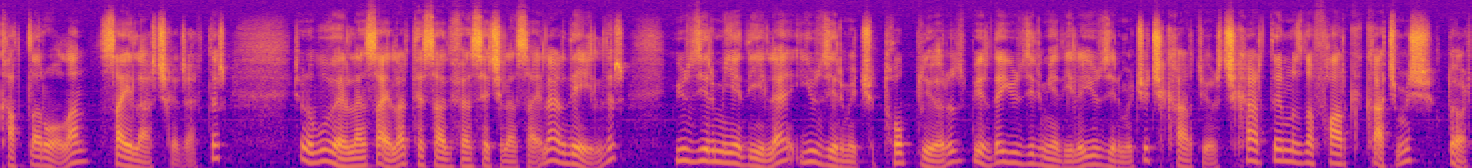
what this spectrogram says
katları olan sayılar çıkacaktır. Şimdi bu verilen sayılar tesadüfen seçilen sayılar değildir. 127 ile 123'ü topluyoruz. Bir de 127 ile 123'ü çıkartıyoruz. Çıkarttığımızda farkı kaçmış? 4.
